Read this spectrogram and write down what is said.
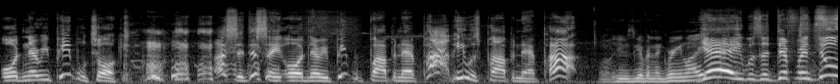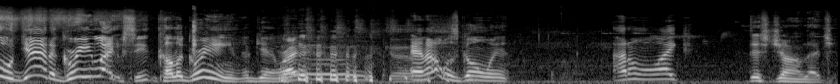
ordinary people talking. I said, this ain't ordinary people popping that pop. He was popping that pop. Oh, he was giving the green light. Yeah, he was a different dude. Yeah, the green light. See, color green again, right? and I was going, I don't like this John Legend.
